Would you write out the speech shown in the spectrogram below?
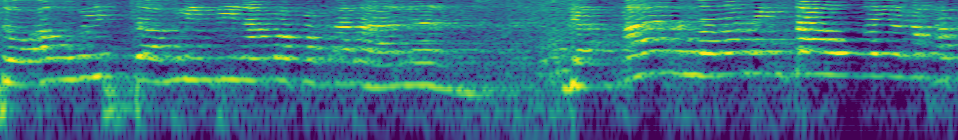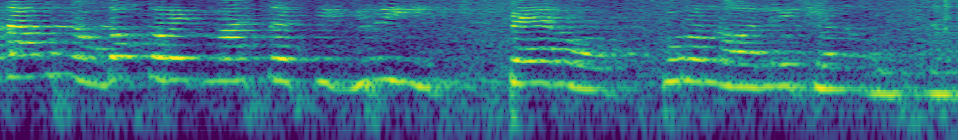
So, ang wisdom hindi napapag-aralan. Gaano maraming tao ngayon nakatapos ng doctorate master's degree pero puro knowledge yun ang wisdom.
